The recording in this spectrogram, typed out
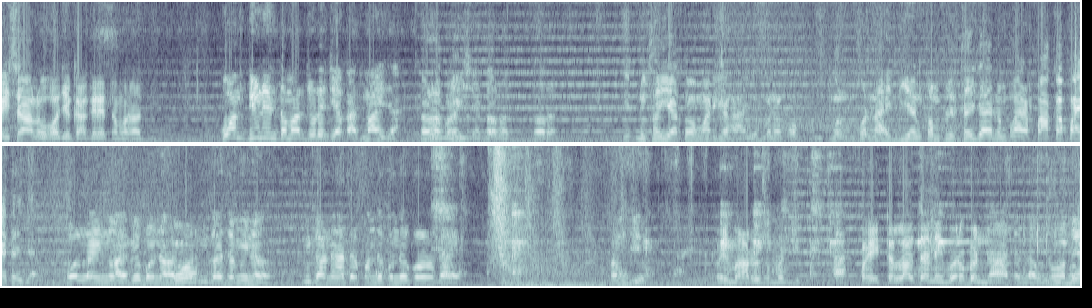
પૈસા આલો હોજે કાગરે તમારા હાથમાં. કોમ થયું ને તમારા જોડે ચેક હાથમાં આવી જાય તરત પૈસા તરત તરત. એટલું થઈ જાય તો અમારી હા એ મને ઉપર ને કમ્પ્લીટ થઈ જાય ને પાકા પાય થઈ જાય. ફોર લાઈન નો હાઈવે બને હજાર વીઘા જમીન વીઘાના આધાર પંદર પંદર કરોડ થાય. સમજ્યો? ભાઈ મારું સમજ્યું હા. ભાઈ ટલાવતા નહીં બરોબર ને? ટલાવું અમે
